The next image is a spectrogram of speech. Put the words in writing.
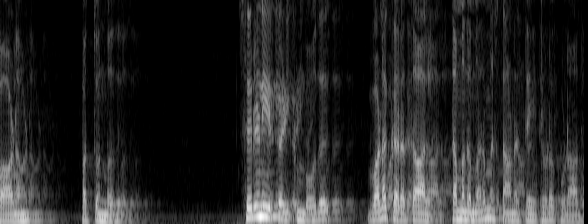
பாடம் பத்தொன்பது. சிறுநீர் கழிக்கும் போது வலக்கரத்தால் தமது மர்மஸ்தானத்தை தொடக்கூடாது.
